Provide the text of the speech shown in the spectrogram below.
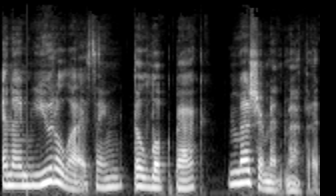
and I'm utilizing the look back measurement method?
